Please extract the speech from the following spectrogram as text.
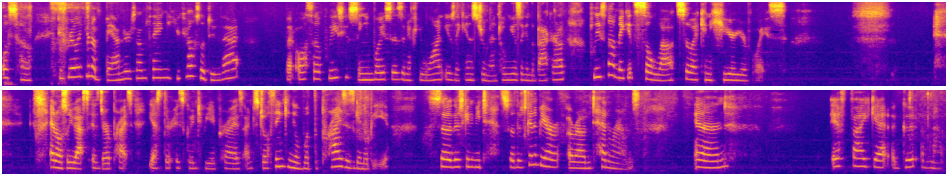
Also, if you're like in a band or something, you can also do that. But also, please use singing voices, and if you want, use like instrumental music in the background. Please not make it so loud so I can hear your voice. And also, you asked, is there a prize? Yes, there is going to be a prize. I'm still thinking of what the prize is going to be. So there's going to be t- so there's going to be ar- around ten rounds, and if I get a good amount,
